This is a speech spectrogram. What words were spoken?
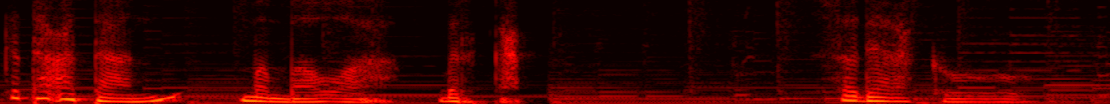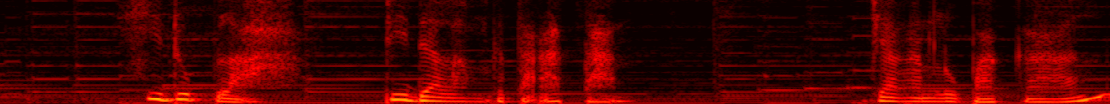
ketaatan membawa berkat. Saudaraku, hiduplah di dalam ketaatan Jangan lupakan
